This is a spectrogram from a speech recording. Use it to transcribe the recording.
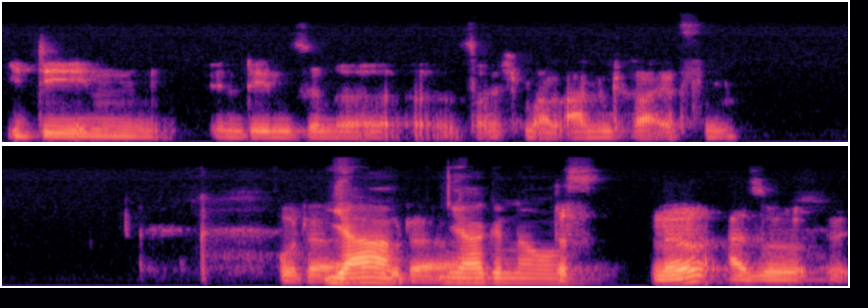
Ideen in dem Sinne, äh, sag ich mal, angreifen. Oder, ja, oder ja, genau. Das, ne? Also äh,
